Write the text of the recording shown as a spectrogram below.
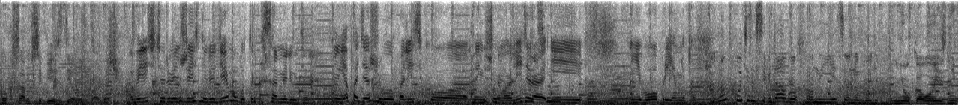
только сам себе сделаешь богаче. Увеличить уровень жизни людей могут только сами люди. Ну, я поддерживаю политику нынешнего лидера и его преемников. Ну, Путин всегда был, он и есть, он и будет. Ни у кого из них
